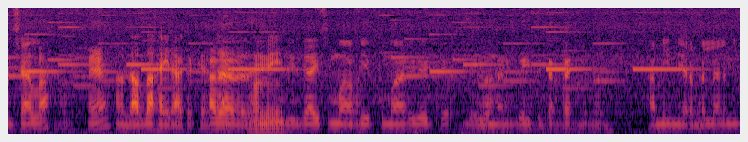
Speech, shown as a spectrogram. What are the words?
ഇൻഷാല്ല അതെ അതെ. ദീർഘായുസും മാഫിയത്തും മാറുകയൊക്കെ ദൈവം അനുഗ്രഹിച്ചു തട്ടെ അമീൻ നിറമല്ലാലമീൻ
